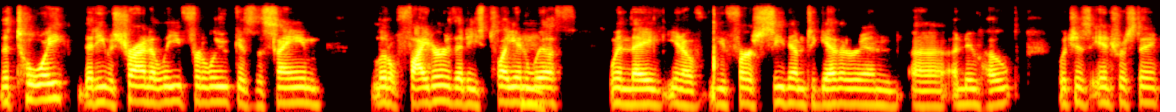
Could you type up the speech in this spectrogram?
the toy that he was trying to leave for Luke is the same little fighter that he's playing Hmm. with when they, you know, you first see them together in uh, A New Hope, which is interesting.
